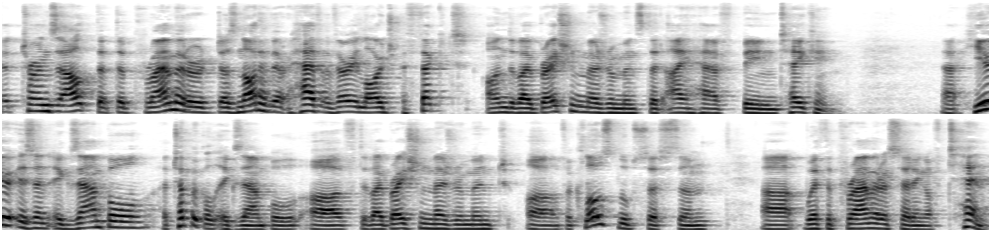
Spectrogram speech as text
It turns out that the parameter does not have a very large effect on the vibration measurements that I have been taking. Uh, here is an example, a typical example of the vibration measurement of a closed loop system uh, with a parameter setting of 10.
